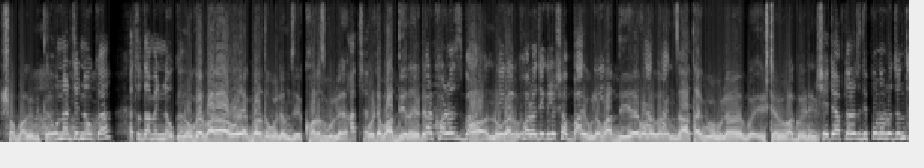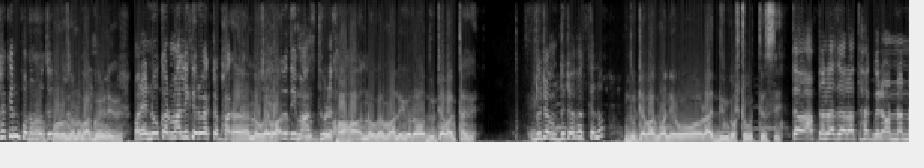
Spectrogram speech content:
সব ভিতরে ওনার যে নৌকা এত দামের নৌকা? নৌকার ভাড়া ওই একবার তো বললাম যে খরচগুলো আচ্ছা, ওইটা বাদ দিয়ে না এটা খরচ হ্যাঁ, নৌকার খরচ এগুলো সব বাদ এগুলো বাদ দিয়ে মনে করেন যা থাকবে ওগুলো স্টেপে ভাগ করে নেবে। সেটা আপনারা যদি পনেরো জন থাকেন পনেরো জন পনেরো জন ভাগ করে নেবে মানে নৌকার মালিকেরও একটা ভাগ হ্যাঁ থাকে। নৌকার যদি মাছ ধরে হ্যাঁ হ্যাঁ নৌকার মালিকেরও দুইটা ভাগ থাকে। দুটো দুটো ভাগ কেন? দুইটা ভাগ মানে ও রাত দিন কষ্ট করতেছে। তা আপনারা যারা থাকবেন অন্যান্য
